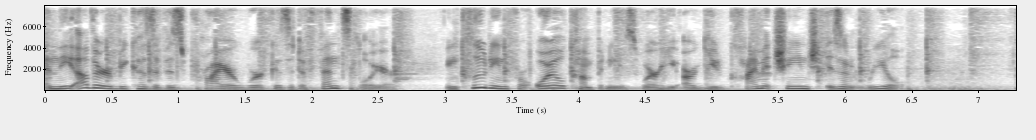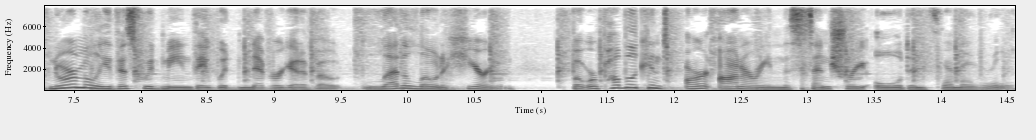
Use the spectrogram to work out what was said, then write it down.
and the other because of his prior work as a defense lawyer including for oil companies, where he argued climate change isn't real. Normally, this would mean they would never get a vote, let alone a hearing. But Republicans aren't honoring the century old informal rule,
